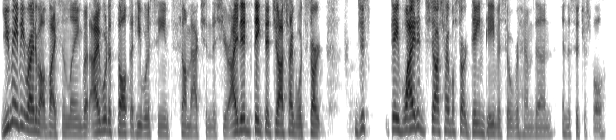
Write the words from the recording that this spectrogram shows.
you may be right about Vysen Lang, but I would have thought that he would have seen some action this year. I didn't think that Josh Heupel would start. Just Dave, why did Josh Heupel start Dayne Davis over him then in the Citrus Bowl?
